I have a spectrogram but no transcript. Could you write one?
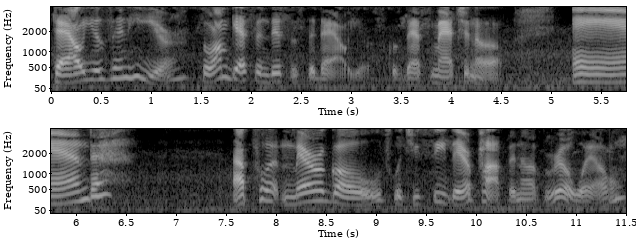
dahlias in here. So I'm guessing this is the dahlias because that's matching up. And I put marigolds, which you see they're popping up real well,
